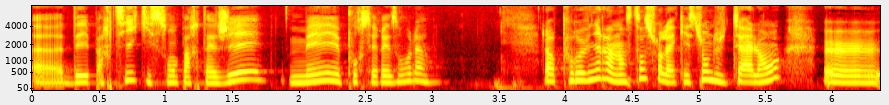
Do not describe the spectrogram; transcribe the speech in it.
euh, des parties qui sont partagées, mais pour ces raisons-là. Alors pour revenir un instant sur la question du talent, euh,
